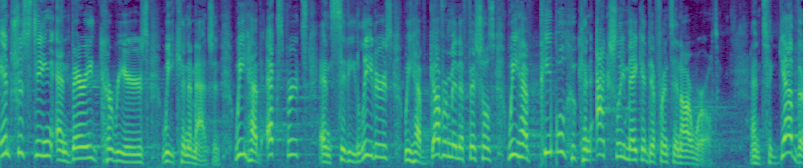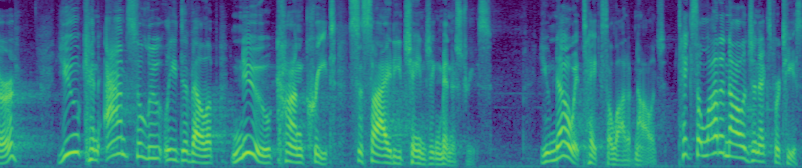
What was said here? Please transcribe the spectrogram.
interesting and varied careers we can imagine. We have experts and city leaders, we have government officials, we have people who can actually make a difference in our world. And together, you can absolutely develop new concrete society changing ministries. You know it takes a lot of knowledge. Takes a lot of knowledge and expertise,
